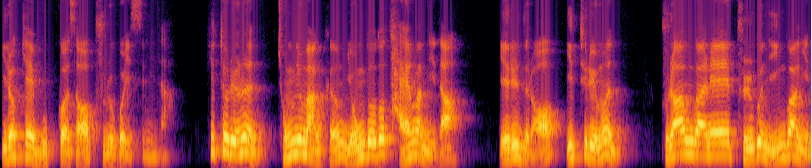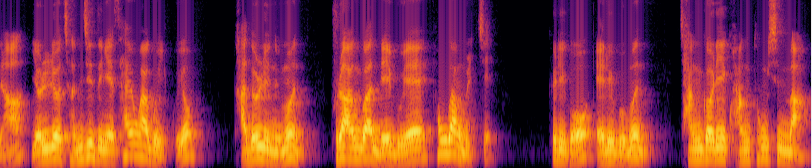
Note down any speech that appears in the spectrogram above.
이렇게 묶어서 부르고 있습니다. 히토류는 종류만큼 용도도 다양합니다. 예를 들어 이트륨은 브라운관의 붉은 인광이나 연료 전지 등에 사용하고 있고요. 가돌리늄은 브라운관 내부의 형광물질, 그리고 에르붐은 장거리 광통신망,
